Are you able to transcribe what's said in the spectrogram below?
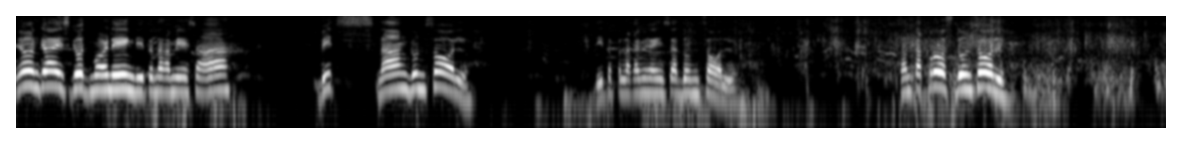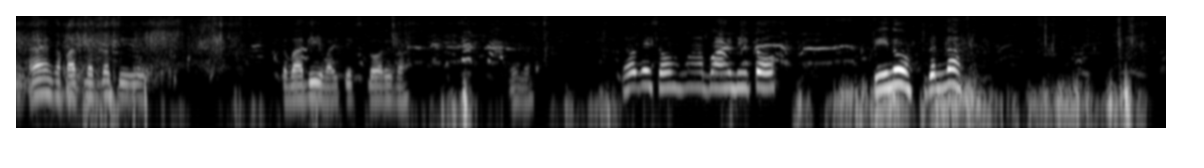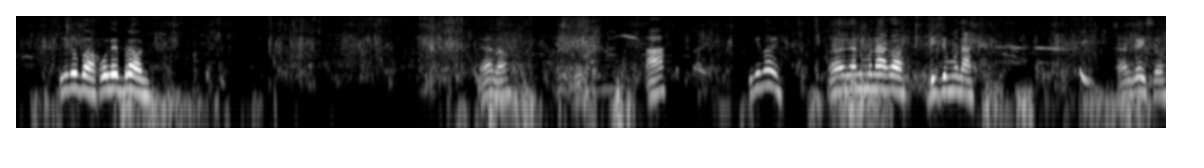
Yun guys, good morning. Dito na kami sa beach ng Dunsol. Dito pala kami ngayon sa Dunsol. Santa Cruz, Dunsol. Ayan, kapatner ko si Kabady, White Explorer. Oh. Ayan, oh. So guys, oh, mga bahay dito. oh. Pino, ganda. Pino ba? Kulay brown. Ayan, oh. Ah? Sige, Noy. Ah, ano muna ako? Video muna. Ayan, guys, oh.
